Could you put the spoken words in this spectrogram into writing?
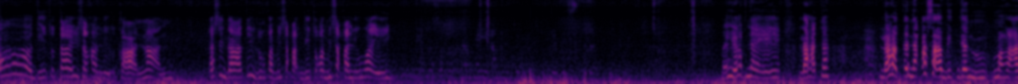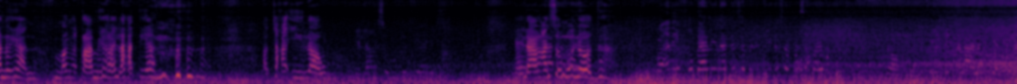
oh, dito tayo sa kanan. Kasi dati, doon kami sa, dito kami sa kaliwa eh. Mahirap na eh. Lahat na lahat na nakasabit diyan mga ano yan, mga camera lahat yan. At saka ilaw. Kailangan sumunod. Kung ano yung ugali natin sa Pilipinas na pasabay, mag-no. Pwede kalalagyan na.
